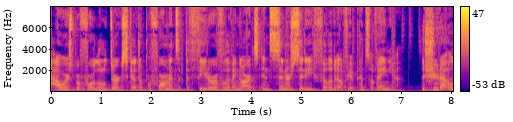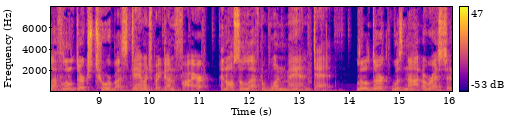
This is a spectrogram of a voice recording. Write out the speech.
hours before Little Durk's scheduled performance at the Theater of Living Arts in Center City, Philadelphia, Pennsylvania. The shootout left Little Durk's tour bus damaged by gunfire and also left one man dead. Little Durk was not arrested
